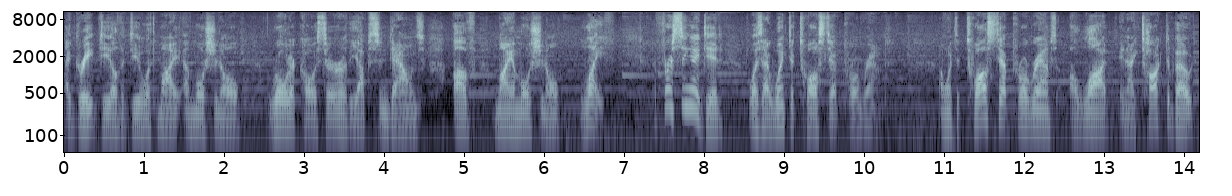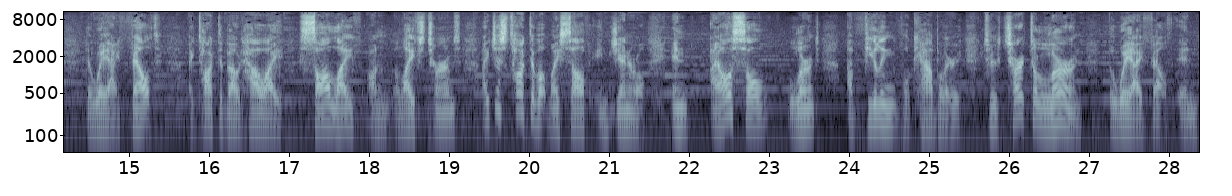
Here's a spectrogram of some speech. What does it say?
a great deal to deal with my emotional roller coaster or the ups and downs of my emotional life. The first thing I did was I went to 12-step programs. I went to 12-step programs a lot and I talked about the way I felt, I talked about how I saw life on life's terms. I just talked about myself in general. And I also learned a feeling vocabulary to start to learn the way I felt and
